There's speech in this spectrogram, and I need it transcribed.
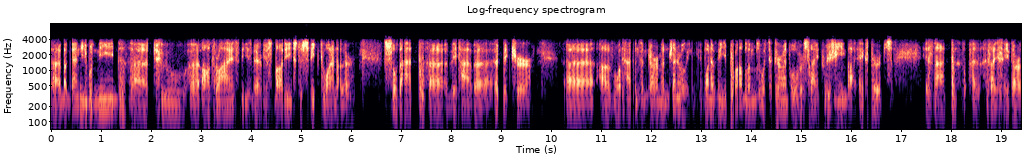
uh, but then you would need uh, to uh, authorize these various bodies to speak to one another so that they have a, a picture uh, of what happens in government generally. One of the problems with the current oversight regime by experts is that, as I say, there are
